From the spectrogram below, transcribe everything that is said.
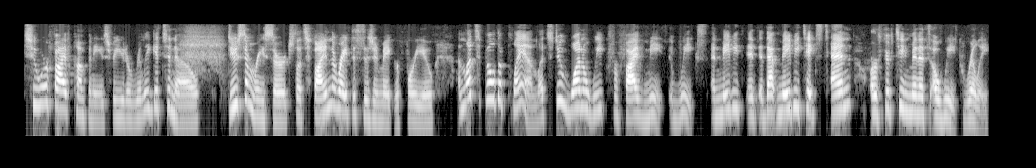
two or five companies for you to really get to know, do some research. Let's find the right decision maker for you. And let's build a plan. Let's do one a week for five meet, weeks. And maybe it, that maybe takes 10 or 15 minutes a week, really,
